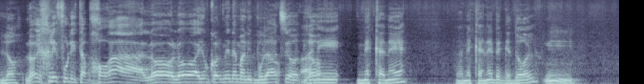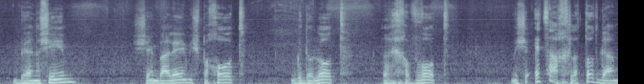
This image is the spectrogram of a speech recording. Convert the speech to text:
לא. לא החליפו לי את הבכורה, לא, לא היו כל מיני מניפולציות, לא? אני מקנא, ומקנא בגדול, Mm, באנשים שהם בעלי משפחות גדולות, רחבות, ושעץ ההחלטות גם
